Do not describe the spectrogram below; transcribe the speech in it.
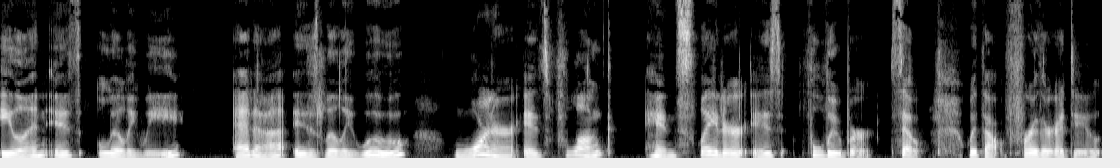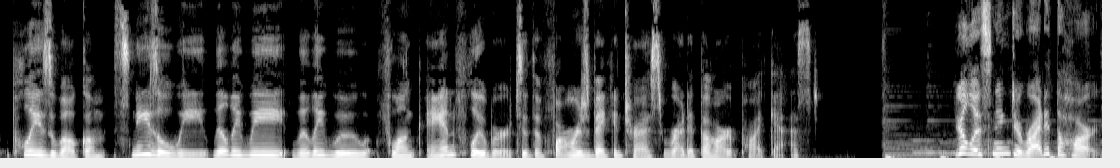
Elin is Lillywee, Etta is Lillywoo, Warner is Flunk, and Slater is Fluber. So, without further ado, please welcome Sneezelwee, Lillywee, Lillywoo, Flunk, and Fluber to the Farmers Bank and Trust Right at the Heart podcast. You're listening to Right at the Heart,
